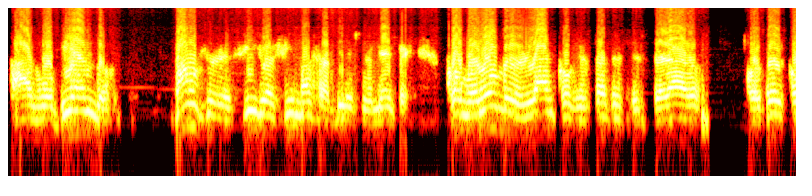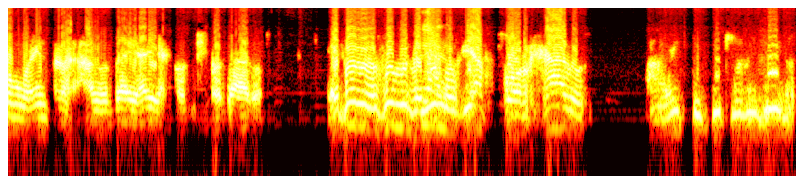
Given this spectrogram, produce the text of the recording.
agobiando vamos a decirlo así más abiertamente, como el hombre blanco que está desesperado por ver cómo entra a donde hay aire acondicionado. Entonces nosotros venimos ya forjados a este tipo de vida,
